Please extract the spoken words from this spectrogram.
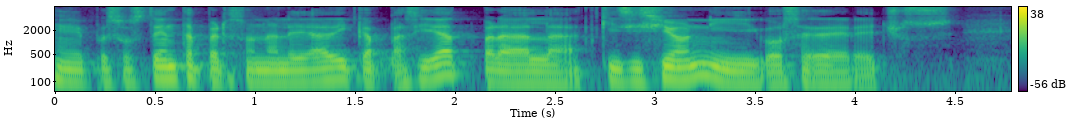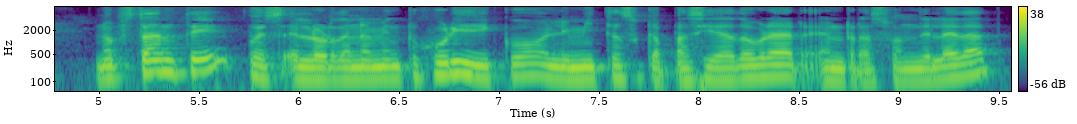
eh, pues ostenta personalidad y capacidad para la adquisición y goce de derechos. No obstante, pues el ordenamiento jurídico limita su capacidad de obrar en razón de la edad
